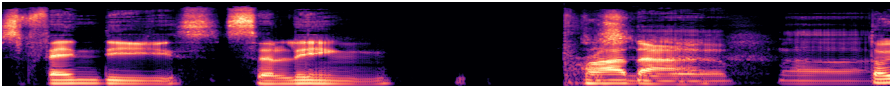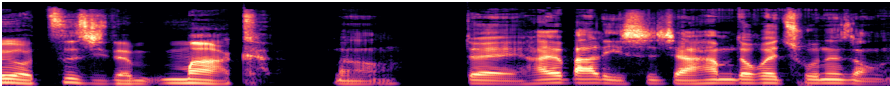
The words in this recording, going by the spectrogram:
，Fendi、Celine、Prada，呃，都有自己的 mark。嗯，对，还有巴黎世家，他们都会出那种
